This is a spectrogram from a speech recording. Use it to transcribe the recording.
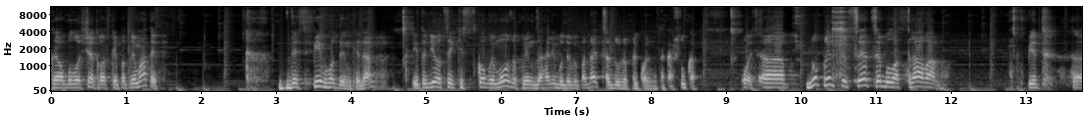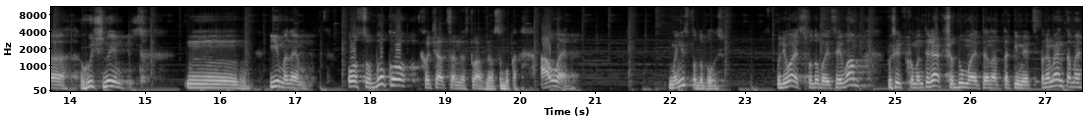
треба було ще трошки потримати. Десь півгодинки, да? І тоді оцей кістковий мозок він взагалі буде випадати. Це дуже прикольна така штука. Ось, е, ну, в принципі, все. Це була страва під е, гучним м, іменем Особуко, хоча це не справжня особука. Але мені сподобалось. Сподіваюсь, сподобається і вам. Пишіть в коментарях, що думаєте над такими експериментами.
